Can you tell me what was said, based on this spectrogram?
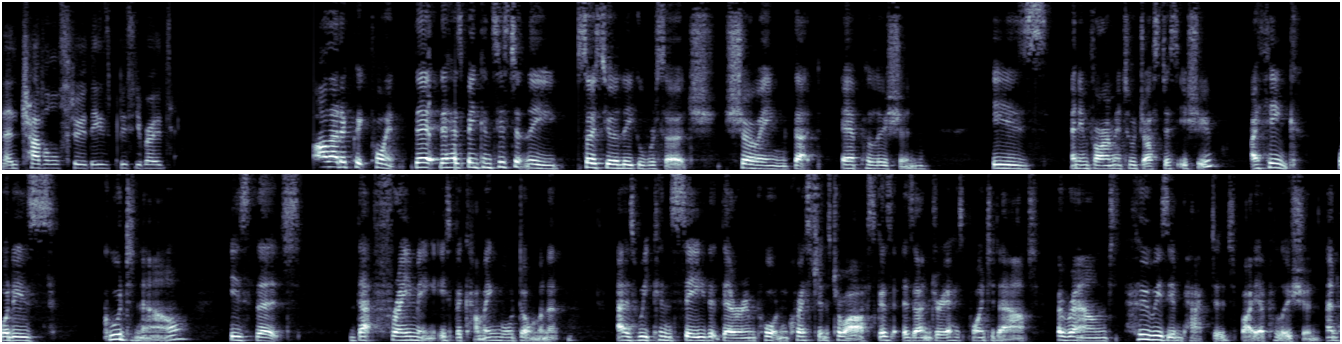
and travel through these busy roads. I'll add a quick point. There, there has been consistently socio legal research showing that air pollution is an environmental justice issue. I think what is good now is that that framing is becoming more dominant as we can see that there are important questions to ask, as, as Andrea has pointed out, around who is impacted by air pollution and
